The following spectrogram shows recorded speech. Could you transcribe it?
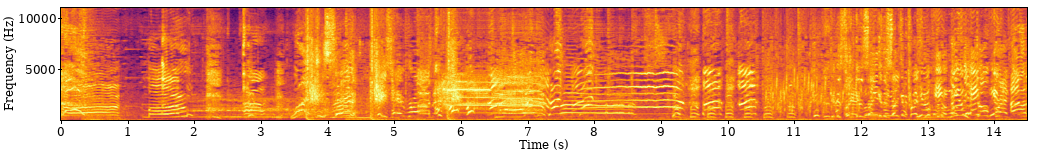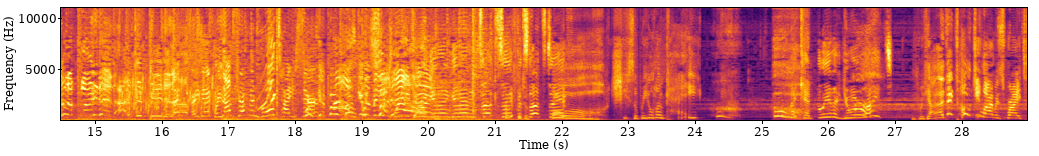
uh, Mo? Uh, what is Red! He's hit, run! Get a second, a second, a second. Are you okay? Are you okay? Stop, Here, Fred. I'm gonna fight it. I can beat it up. Are you gonna stop, drop, and roll, Tyser? Get Mo, Mo, get inside. What are you Get in, doing? get in, get in. It's not safe. It's not safe. Oh, jeez, are we all okay? I can't believe it. You were right. Yeah, I told you I was right.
